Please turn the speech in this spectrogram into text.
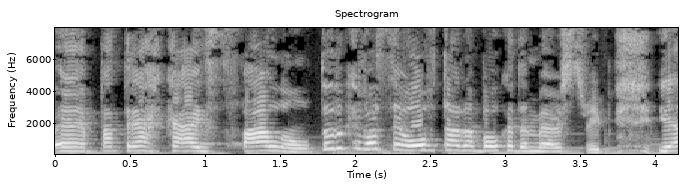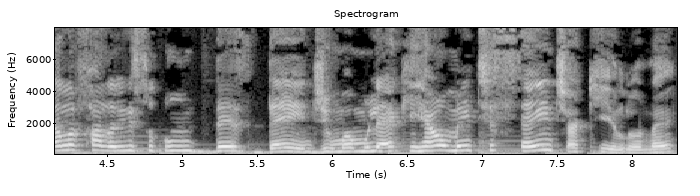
é, patriarcais falam. Tudo que você ouve tá na boca da Meryl Streep. E ela fala isso com desdém de uma mulher que realmente sente aquilo, né?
